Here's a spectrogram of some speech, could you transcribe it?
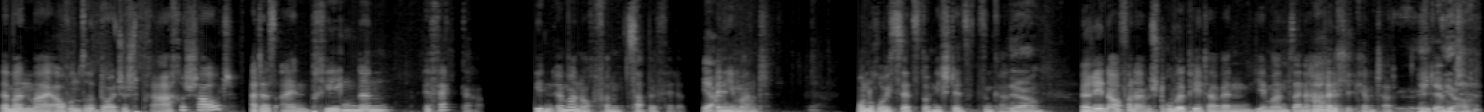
Wenn man mal auf unsere deutsche Sprache schaut, hat das einen prägenden Effekt gehabt. Wir reden immer noch von Zappelphilipp, Ja. wenn jemand. Unruhig sitzt und nicht still sitzen kann. ja, Wir reden auch von einem Struwwelpeter, wenn jemand seine Haare Ja. nicht gekämmt hat. Stimmt. ja.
